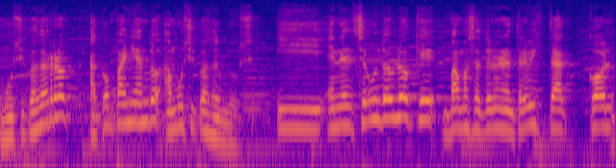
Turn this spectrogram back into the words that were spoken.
músicos de rock acompañando a músicos de blues. Y en el segundo bloque vamos a tener una entrevista con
